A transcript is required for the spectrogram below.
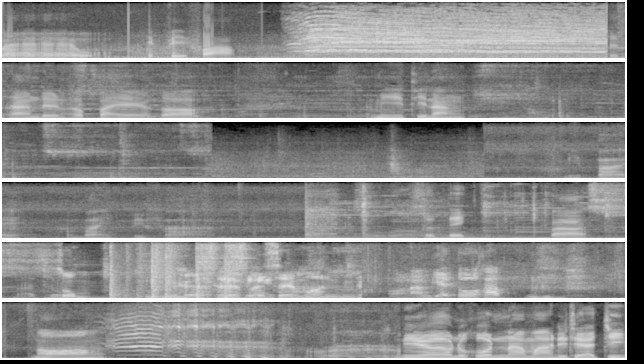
แล้วฮิปปี้ฟาร์มเป็นทางเดินเข้าไปแล้วก็มีที่นั่ง มีป้ายคำว่าฮิปปี้ฟาร์ม สเต็กปลาส้มปลาแซลมอน ห้องน้ำใหญ่โตครับ น้อง เนี่ยครับทุกคนหน้าม้าที่แท้จริง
